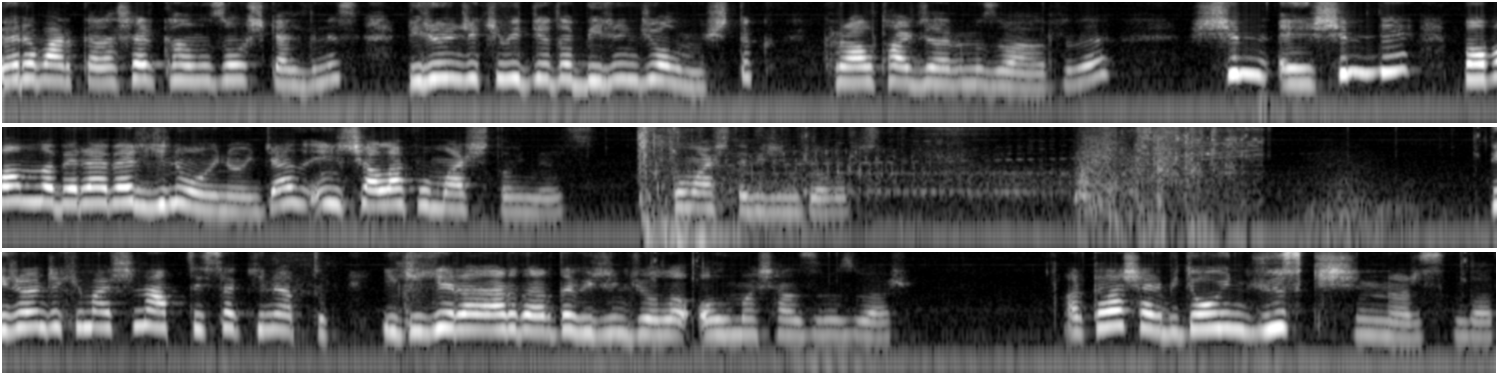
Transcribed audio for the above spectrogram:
Merhaba arkadaşlar kanalımıza hoş geldiniz. Bir önceki videoda birinci olmuştuk. Kral taclarımız vardı. Şimdi, e, şimdi babamla beraber yine oyun oynayacağız. İnşallah bu maçta oynarız. Bu maçta birinci oluruz. Bir önceki maçı ne yaptıysak yine yaptık. İki kere arda arda birinci ola, olma şansımız var. Arkadaşlar bir de oyun 100 kişinin arasında.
